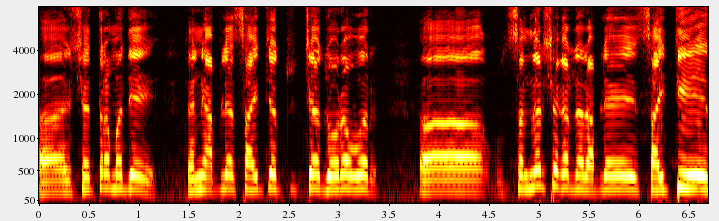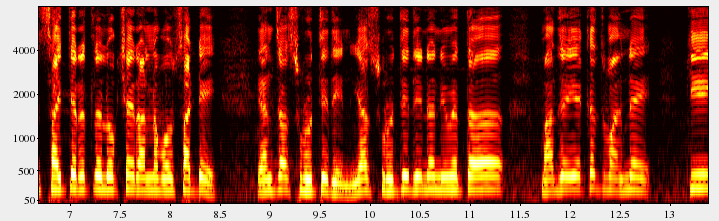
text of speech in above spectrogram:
क्षेत्रामध्ये त्यांनी आपल्या साहित्याच्या जोरावर संघर्ष करणारे आपले साहित्य साहित्यरत्न लोकशाहीर अण्णाभाऊ साठे यांचा स्मृतिदिन या स्मृतिदिनानिमित्त माझं एकच मागणं आहे की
